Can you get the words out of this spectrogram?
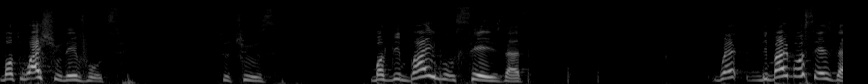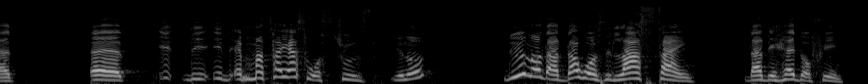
But why should they vote? To choose. But the Bible says that when the Bible says that uh, it, the it, uh, Matthias was chosen, you know. Do you know that that was the last time that they heard of him?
